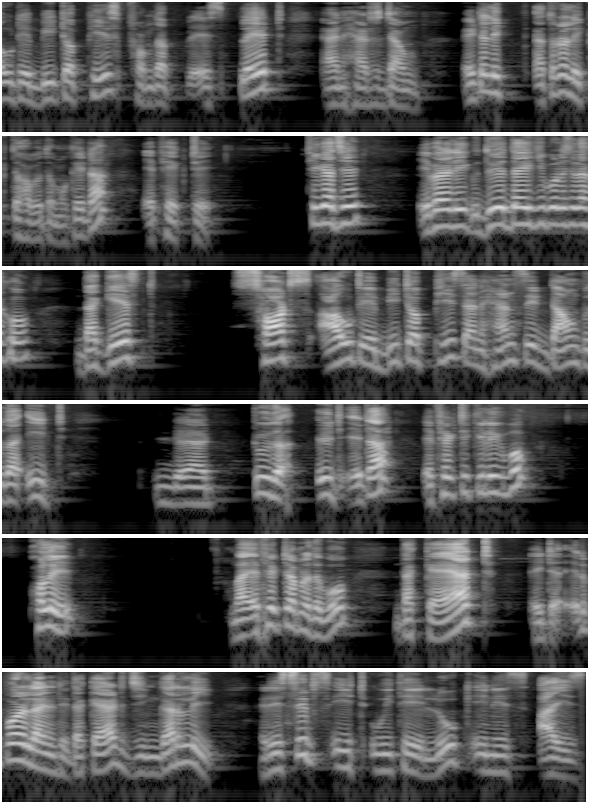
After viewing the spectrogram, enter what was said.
out a bit of fish from the plate and hands down এটা লিখ, এতটা লিখতে হবে তোমাকে এটা এফেক্টে। ঠিক আছে? এবারে লিখ, দুইয়ের দাগে কী বলেছে দেখো? The guest sorts out a bit of fish and hands it down to the it to the it এটা এফেক্টে কী লিখব? ফলে বা এফেক্টে আমরা দেবো দ্য ক্যাট এইটা এরপরে লাইনটি the cat gingerly receives it with a look in his eyes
